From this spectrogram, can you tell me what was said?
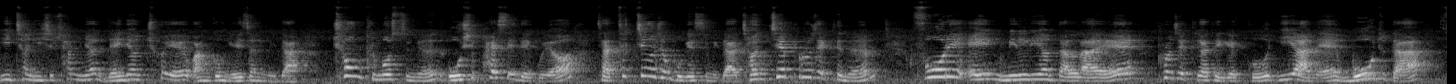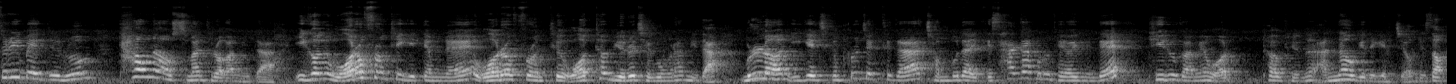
2023년 내년 초에 완공 예정입니다. 총 규모 수는 58세대고요. 자, 특징을 좀 보겠습니다. 전체 프로젝트는 48 밀리언 달러의 프로젝트가 되겠고 이 안에 모두 다 3베드룸 타운하우스만 들어갑니다. 이거는 워터프론트이기 때문에 워터프론트 워터뷰를 제공을 합니다. 물론 이게 지금 프로젝트가 전부 다 이렇게 사각으로 되어 있는데 뒤로 가면 워터뷰는 안 나오게 되겠죠. 그래서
